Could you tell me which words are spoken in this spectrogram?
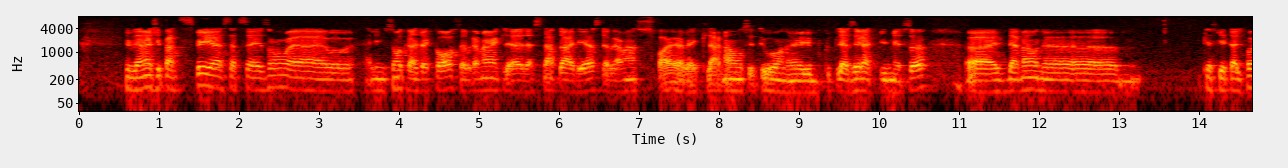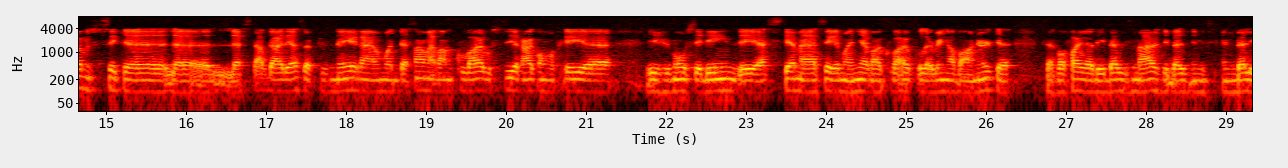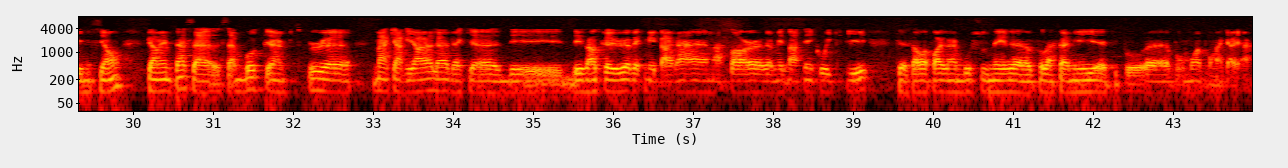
évidemment j'ai participé à cette saison euh, à l'émission Trajectoire. C'était vraiment avec le, staff d'IDS. C'était vraiment super avec Clarence et tout. On a eu beaucoup de plaisir à filmer ça. Euh, évidemment, on a Qu'est-ce qui était le fun aussi, c'est que le, staff d'IDS a pu venir au mois de décembre à Vancouver aussi rencontrer les jumeaux Cédines et assister à ma cérémonie à Vancouver pour le Ring of Honor. Ça va faire des belles images, des belles une belle émission. Puis en même temps, ça, ça boucle un petit peu euh, ma carrière là, avec euh, des, des entrevues avec mes parents, ma soeur, mes anciens coéquipiers, que ça va faire un beau souvenir euh, pour la famille et pour, pour moi, pour ma carrière.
